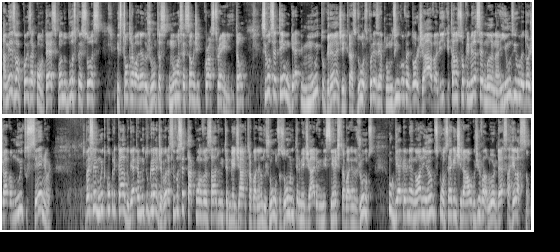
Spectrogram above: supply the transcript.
A mesma coisa acontece quando duas pessoas estão trabalhando juntas numa sessão de cross-training. Então, se você tem um gap muito grande entre as duas, por exemplo, um desenvolvedor Java ali que está na sua primeira semana e um desenvolvedor Java muito sênior, vai ser muito complicado, o gap é muito grande. Agora, se você está com um avançado e um intermediário trabalhando juntos, ou um intermediário e um iniciante trabalhando juntos, o gap é menor e ambos conseguem tirar algo de valor dessa relação.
